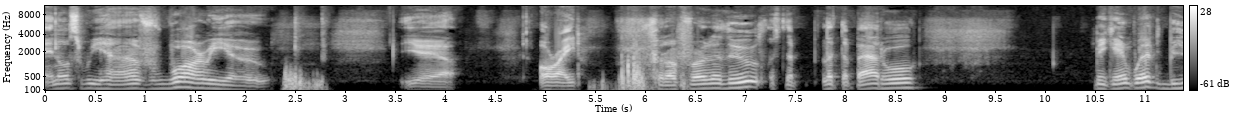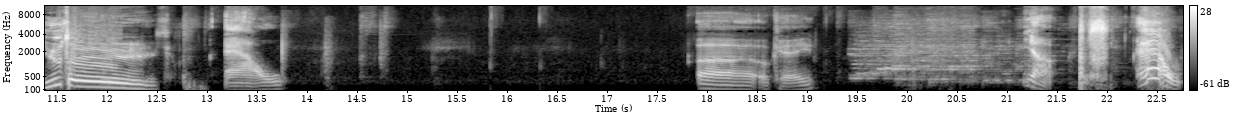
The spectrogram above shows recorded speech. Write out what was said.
And also we have Wario. Yeah. Alright. Without further ado, let's the, let the battle begin with music. Ow. Uh, okay. Yeah. Ow!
